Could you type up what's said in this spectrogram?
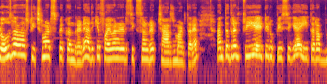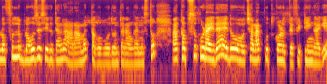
ಬ್ಲೌಸ್ನ ನಾವು ಸ್ಟಿಚ್ ಮಾಡಿಸ್ಬೇಕಂದ್ರೇ ಅದಕ್ಕೆ five hundred six hundred charge ಮಾಡ್ತಾರೆ. ಅಂಥದ್ರಲ್ಲಿ ತ್ರೀ ಏಯ್ಟಿ ರುಪೀಸಿಗೆ ಈ ಥರ ಫುಲ್ ಬ್ಲೌಸೇ ಸಿಗುತ್ತೆ ಅಂದರೆ ಆರಾಮಾಗಿ ತಗೋಬೋದು ಅಂತ ನಂಗೆ ಅನ್ನಿಸ್ತು ಆ ಕಪ್ಸು ಕೂಡ ಇದೆ. ಇದು ಚೆನ್ನಾಗಿ ಕೂತ್ಕೊಳ್ಳುತ್ತೆ ಫಿಟ್ಟಿಂಗ್ ಆಗಿ.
